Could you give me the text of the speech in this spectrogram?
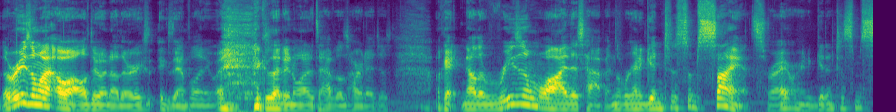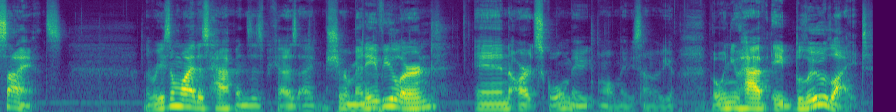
The reason why, oh, I'll do another ex example anyway, because I didn't want it to have those hard edges. Okay, now the reason why this happens, we're going to get into some science, right? We're going to get into some science. The reason why this happens is because I'm sure many of you learned in art school, maybe, well, maybe some of you, but when you have a blue light,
